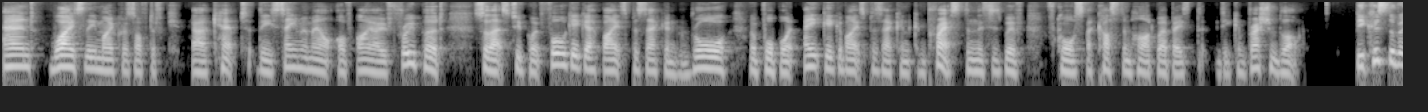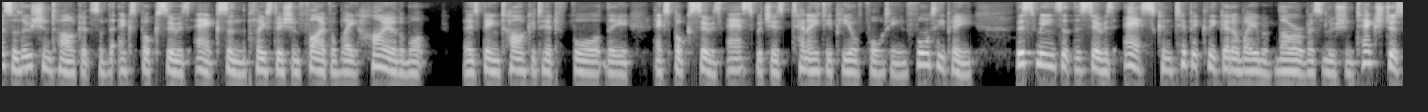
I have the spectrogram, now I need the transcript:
and wisely Microsoft have uh, kept the same amount of I.O. throughput, so that's 2.4 gigabytes per second raw and 4.8 gigabytes per second compressed, and this is with, of course, a custom hardware-based decompression block. Because the resolution targets of the Xbox Series X and the PlayStation 5 are way higher than what is being targeted for the Xbox Series S, which is 1080p or 1440p, this means that the Series S can typically get away with lower resolution textures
